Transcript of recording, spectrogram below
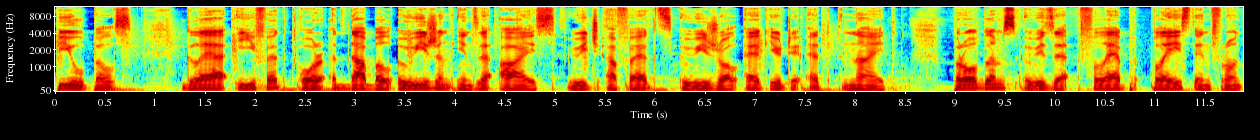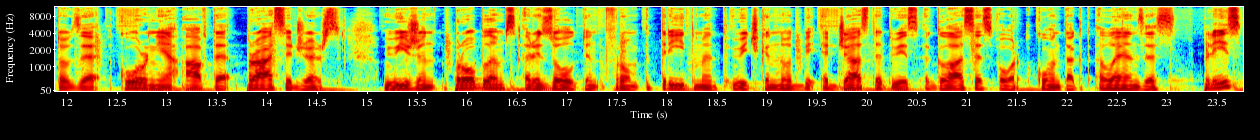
pupils, glare effect or double vision in the eyes, which affects visual acuity at night, problems with the flap placed in front of the cornea after procedures, vision problems resulting from treatment which cannot be adjusted with glasses or contact lenses. Please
